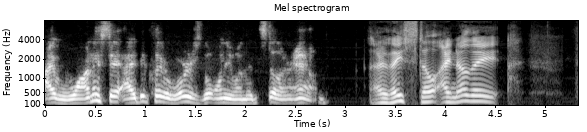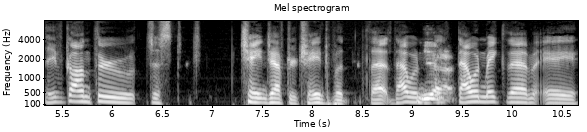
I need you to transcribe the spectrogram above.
I want to say I Declare War is the only one that's still around. Are they still? I know they they've gone through just change after change, but that that would yeah. make, that would make them a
